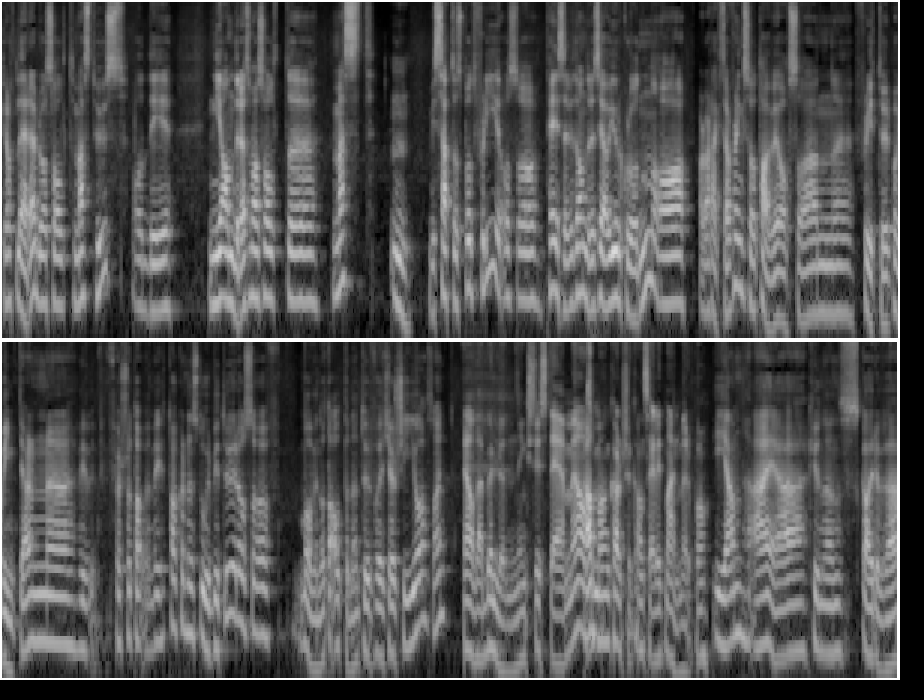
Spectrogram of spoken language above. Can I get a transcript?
gratulerer, du har solgt mest hus. Og de ni andre som har solgt uh, mest Mm. Vi setter oss på et fly, og så peiser vi til andre sida av jordkloden. Og har du vært ekstra flink, så tar vi også en uh, flytur på vinteren. Uh, vi, først så tar vi tar kanskje en storbytur, og så må vi nå til Alpene en tur for å kjøre ski òg. sant? Ja, det er belønningssystemet som Ja. man kanskje kan se litt nærmere på. Igjen jeg er kun en skarve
